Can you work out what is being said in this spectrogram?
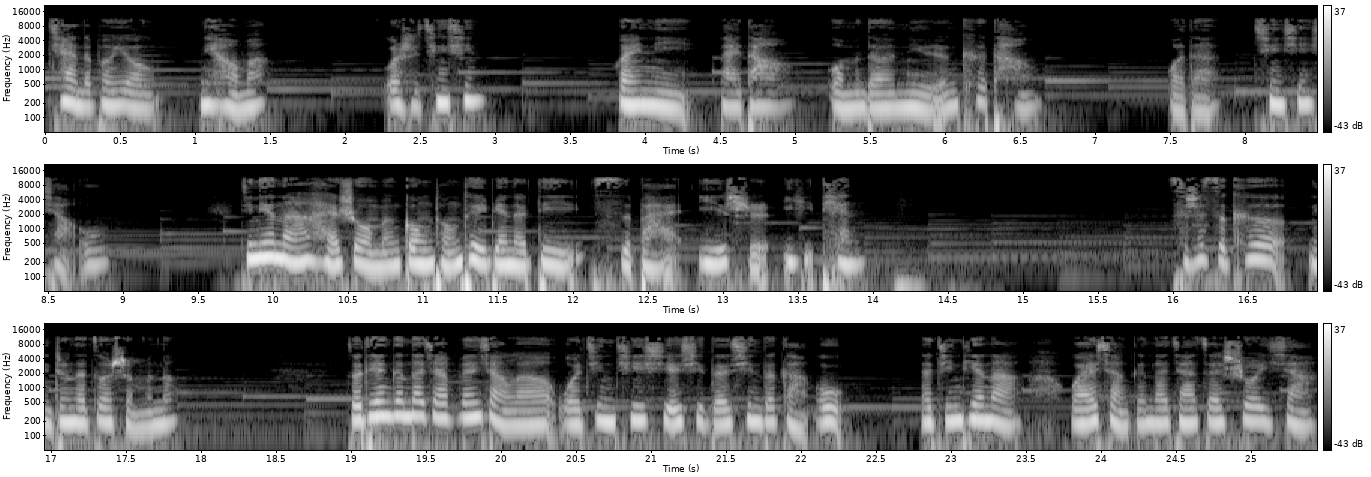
亲爱的朋友，你好吗？我是清新，欢迎你来到我们的女人课堂，我的清新小屋。今天呢，还是我们共同蜕变的第四百一十一天。此时此刻，你正在做什么呢？昨天跟大家分享了我近期学习的心得感悟，那今天呢，我还想跟大家再说一下，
